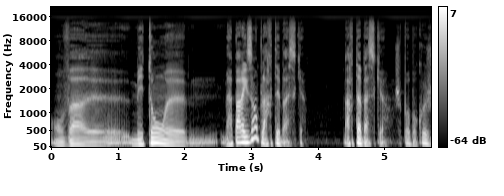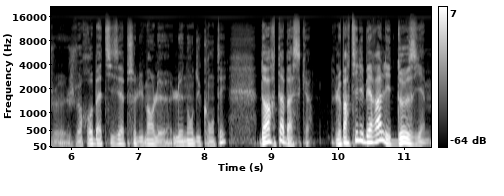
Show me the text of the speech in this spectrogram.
on va, euh, mettons, bah, par exemple, Artebasca. Artabasca. Je ne sais pas pourquoi je, veux rebaptiser absolument le, nom du comté. Dans Artabasca, le Parti libéral est deuxième.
